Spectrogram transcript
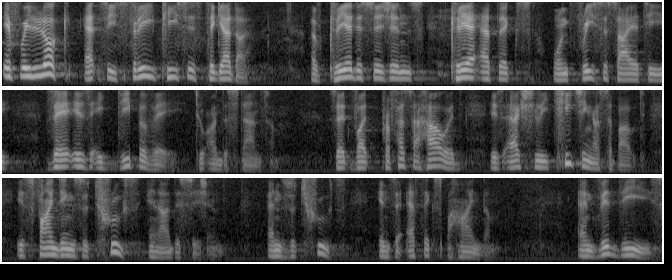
if we look at these three pieces together of clear decisions, clear ethics, and free society, there is a deeper way to understand them. That what Professor Howard is actually teaching us about is finding the truth in our decisions and the truth in the ethics behind them. And with these,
